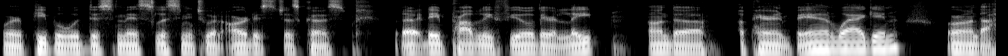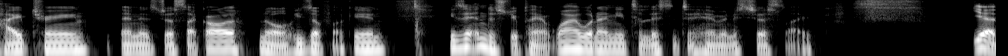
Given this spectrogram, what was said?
where people would dismiss listening to an artist just because uh, they probably feel they're late on the apparent bandwagon or on the hype train. And it's just like, oh, no, he's a fucking, he's an industry plant. Why would I need to listen to him? And it's just like, yeah,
